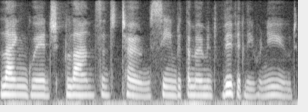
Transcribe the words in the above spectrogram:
Language, glance, and tone seemed at the moment vividly renewed.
